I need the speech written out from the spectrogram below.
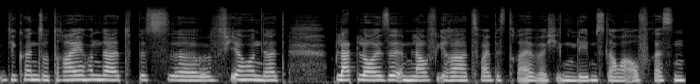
Die können so 300 bis 400 äh, Blattläuse im Lauf ihrer zwei- bis dreiwöchigen Lebensdauer auffressen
